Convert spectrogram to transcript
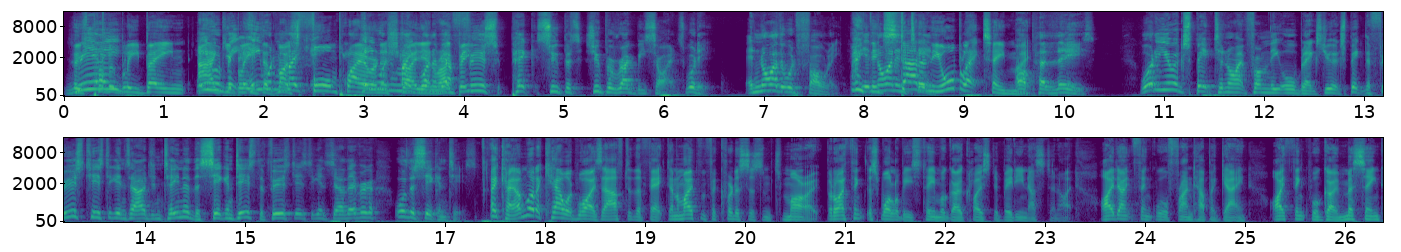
who's Really? probably been He be- arguably he the most make- formed he player in Australian one of our rugby. first pick super super rugby sides, would he? And neither would Foley. Mate, then start in the All Black team, oh, mate. Oh, please. What do you expect tonight from the All Blacks? Do you expect the first test against Argentina, the second test, the first test against South Africa, or the second test? Okay, I'm not a coward wise after the fact, and I'm open for criticism tomorrow, but I think this Wallabies team will go close to beating us tonight. I don't think we'll front up again. I think we'll go missing.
